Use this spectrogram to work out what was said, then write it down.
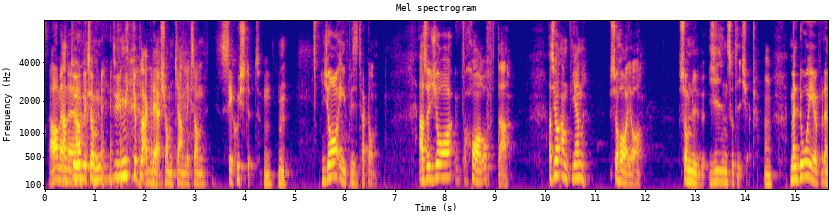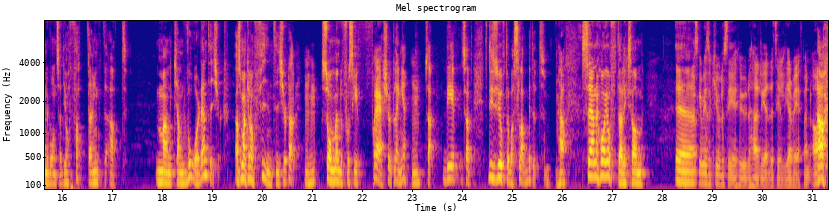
Ja, men... att du ja. liksom, det är mycket plagg där som kan liksom se schysst ut. Mm. Jag är precis tvärtom. Alltså jag har ofta, alltså jag antingen så har jag som nu jeans och t-shirt. Men då är jag på den nivån så att jag fattar inte att man kan vårda en t-shirt. Alltså man kan ha fin t-shirtar. Som ändå får se fräsch ut länge. Så, här, det, så att det ser ju ofta bara slabbigt ut. Ja. Sen har jag ofta liksom... Eh, Det ska bli så kul att se hur det här leder till Jeremejeff, men ja.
